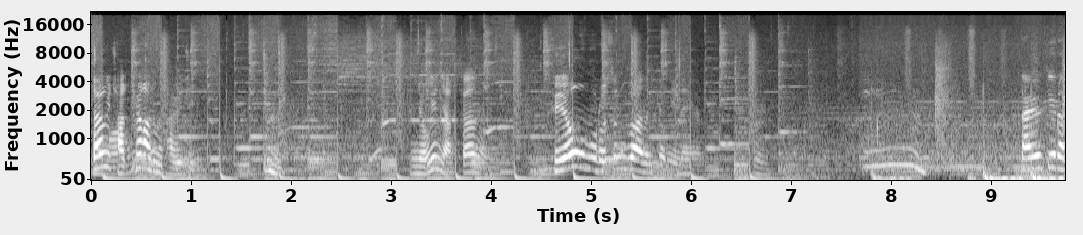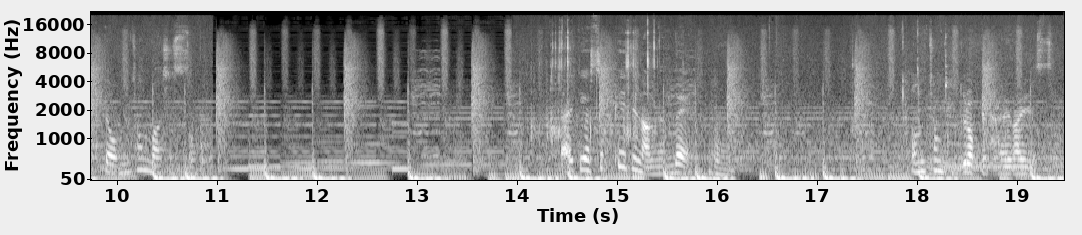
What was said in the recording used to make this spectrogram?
딸기 아. 자체가 좀 달지. 응. 여긴 약간 귀여움으로 승부하는 편이네. 딸기 라떼 엄청 맛있어. 딸기가 씹히진 않는데 응. 엄청 부드럽게 잘 갈렸어.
